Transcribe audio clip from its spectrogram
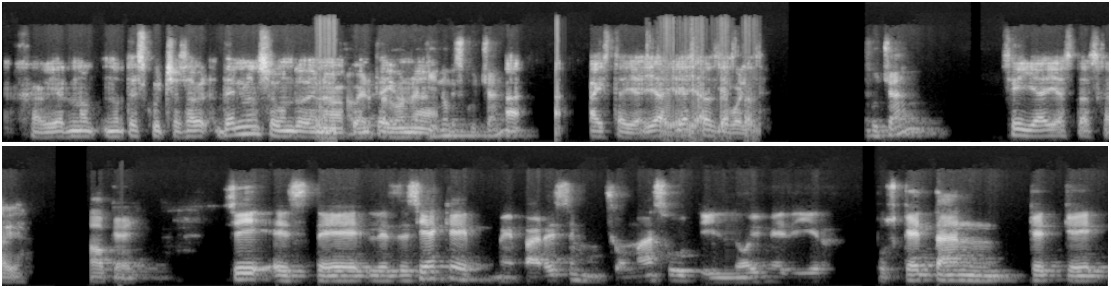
Javier, no, no te escuchas. A ver, denme un segundo de nueva cuenta y una. no me escuchan? Ah, ahí está, ya, ya, ya, estás de vuelta. ¿Me escuchan? Sí, ya, ya estás, Javier. Ok. Sí, este, les decía que me parece mucho más útil hoy medir pues qué, tan, qué, qué,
